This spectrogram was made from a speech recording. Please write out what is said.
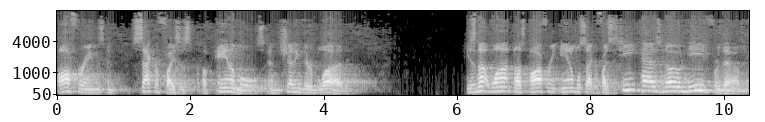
offerings and sacrifices of animals and shedding their blood. He does not want us offering animal sacrifices. He has no need for them.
